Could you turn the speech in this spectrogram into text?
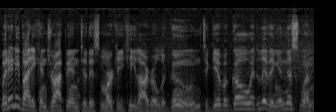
but anybody can drop into this murky Key Largo lagoon to give a go at living in this one.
